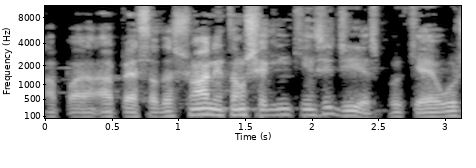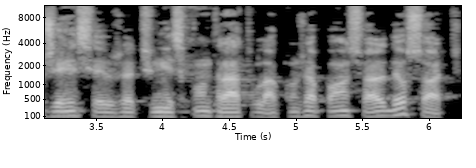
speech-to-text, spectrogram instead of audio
a, a, a, peça da senhora, então chega em 15 dias, porque é urgência, eu já tinha esse contrato lá com o Japão, a senhora deu sorte.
